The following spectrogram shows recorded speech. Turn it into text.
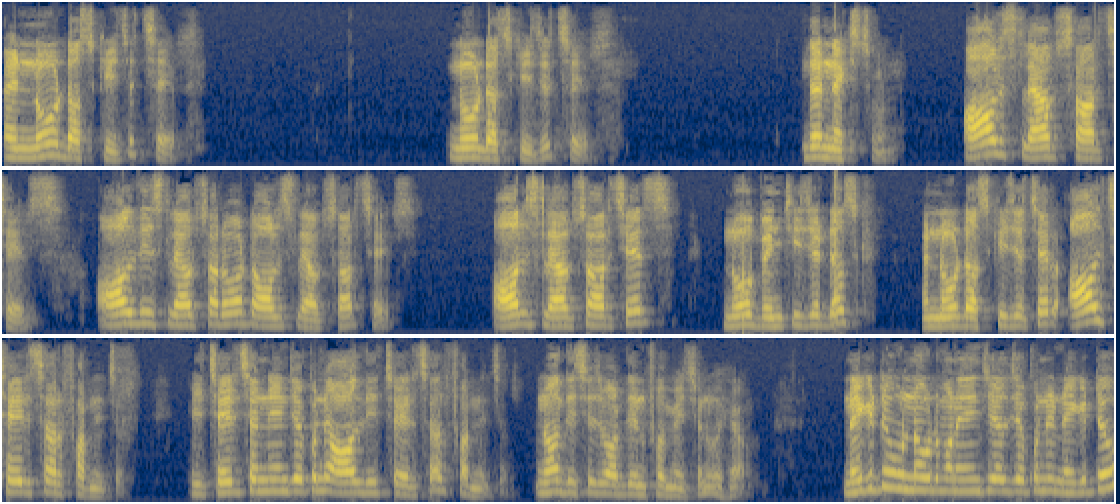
And no desk is a chair. No desk is a chair. The next one. All slabs are chairs. All these slabs are what? All slabs are chairs. All slabs are chairs. No bench is a desk. And no desk is a chair. All chairs are furniture. ఈ చైర్స్ అన్ని ఏం చెప్పండి ఆల్ ది చైర్స్ ఆర్ ఫర్నిచర్ నో దిస్ ఇస్ వాట్ ది ఇన్ఫర్మేషన్ వీ హ్యావ్ నెగిటివ్ ఉన్నప్పుడు మనం ఏం చేయాలి చెప్పండి నెగిటివ్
